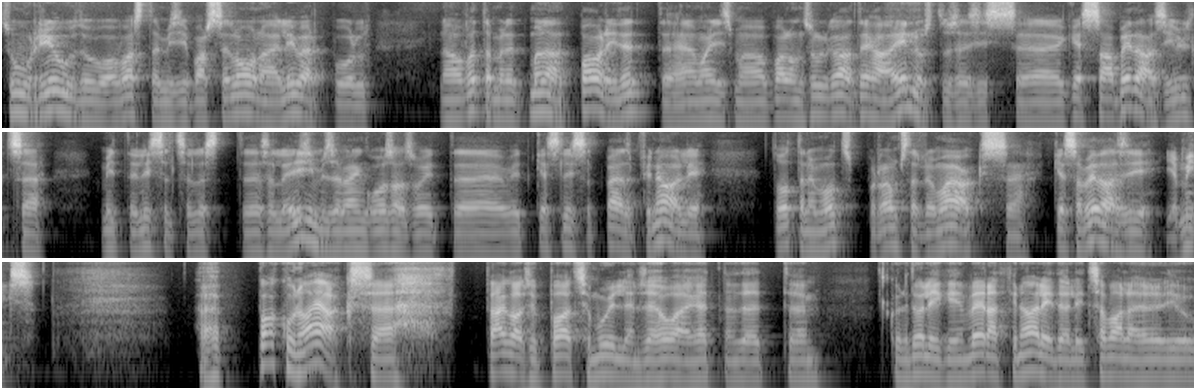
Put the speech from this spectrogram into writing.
suurjõudu vastamisi Barcelona ja Liverpool. no võtame need mõlemad paarid ette ja Madis, ma palun sul ka teha ennustuse siis, kes saab edasi üldse, mitte lihtsalt sellest, selle esimese mängu osas, vaid, vaid kes lihtsalt pääseb finaali. Tottenham Hotspur, Amsterdami Ajax, kes saab edasi ja miks? Pakun ajaks väga sümpaatse mulje on see hooaeg jätnud, et kui nüüd oligi veerandfinaalid olid samal ajal ju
